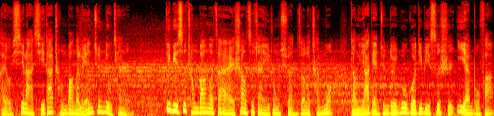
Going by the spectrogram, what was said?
还有希腊其他城邦的联军六千人。底比斯城邦呢，在上次战役中选择了沉默。当雅典军队路过底比斯时，一言不发。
